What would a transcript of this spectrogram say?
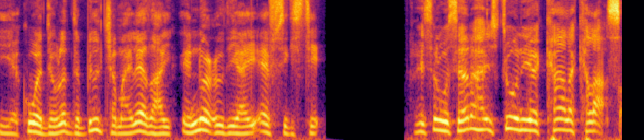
iyo kuwa dowladda biljam ay leedahay ee noocoodu yahay f ra'iisul wasaaraha estonia kala kalas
